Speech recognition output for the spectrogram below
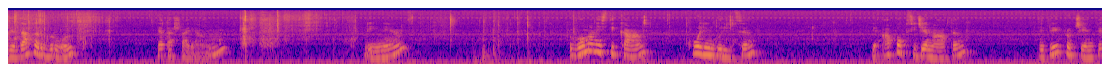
de zahăr brun, iată așa i-am, pline, vom amesteca cu o linguriță de apă oxigenată de 3%.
